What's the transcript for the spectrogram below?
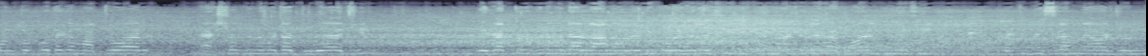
গন্তব্য থেকে মাত্র আর একশো কিলোমিটার দূরে আছি। একাত্তর কিলোমিটার রান অলরেডি করে ফেলেছি। একটা জায়গায় ভয়েস দিয়েছি একটু বিশ্রাম নেওয়ার জন্য।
